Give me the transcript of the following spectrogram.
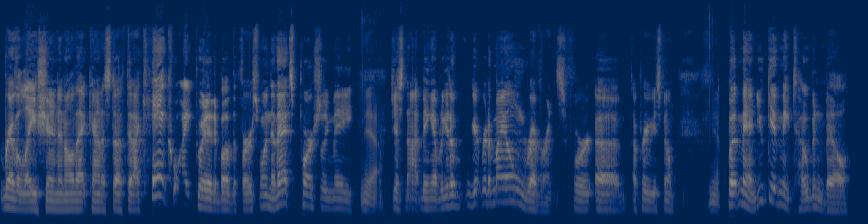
revelation and all that kind of stuff that I can't quite put it above the first one. Now that's partially me yeah, just not being able to get a, get rid of my own reverence for uh, a previous film. Yeah. But man, you give me Tobin Bell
